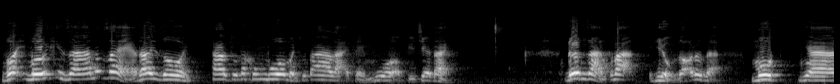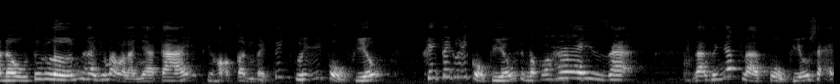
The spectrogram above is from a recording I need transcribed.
Vậy với cái giá nó rẻ ở đây rồi, sao chúng ta không mua mà chúng ta lại phải mua ở phía trên này? Đơn giản các bạn, hiểu rõ đơn giản một nhà đầu tư lớn hay chúng ta gọi là nhà cái thì họ cần phải tích lũy cổ phiếu. Khi tích lũy cổ phiếu thì nó có hai dạng. Dạng thứ nhất là cổ phiếu sẽ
